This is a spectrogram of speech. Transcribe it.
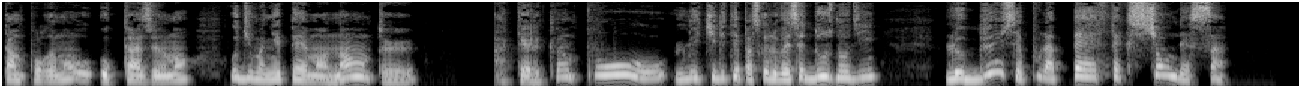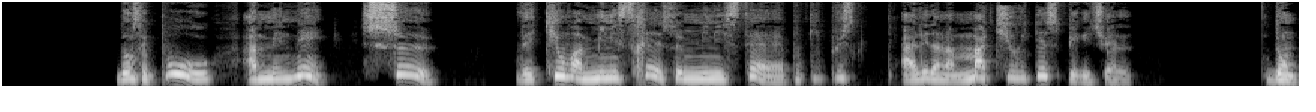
temporairement ou occasionnellement ou d'une manière permanente à quelqu'un pour l'utilité. Parce que le verset 12 nous dit, le but, c'est pour la perfection des saints. Donc, c'est pour amener ceux avec qui on va ministrer ce ministère pour qu'ils puissent aller dans la maturité spirituelle. Donc,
